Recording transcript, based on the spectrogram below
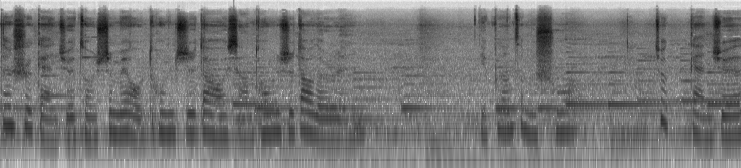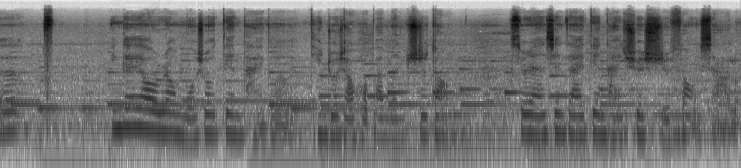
但是感觉总是没有通知到想通知到的人，也不能这么说，就感觉应该要让魔兽电台的听众小伙伴们知道，虽然现在电台确实放下了，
